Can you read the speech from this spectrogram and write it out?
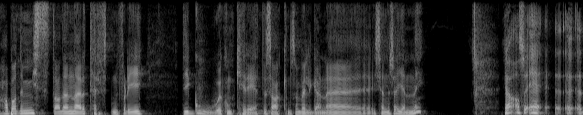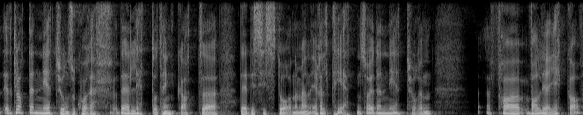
har på en måte mista den der teften fordi de gode, konkrete sakene som velgerne kjenner seg igjen i. Ja, altså, jeg, det er klart Den nedturen som KrF Det er lett å tenke at eh, det er de siste årene, men i realiteten så er den nedturen fra Valja gikk av,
